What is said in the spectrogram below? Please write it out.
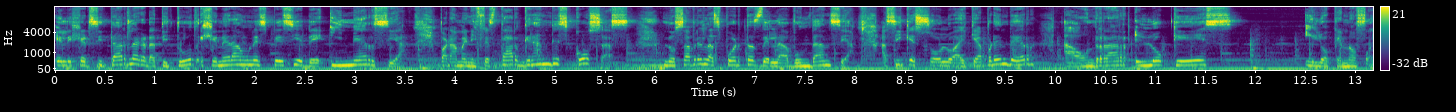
El ejercitar la gratitud genera una especie de inercia para manifestar grandes cosas. Nos abre las puertas de la abundancia, así que solo hay que aprender a honrar lo que es y lo que no fue.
